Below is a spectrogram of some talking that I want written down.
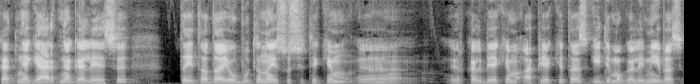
kad negert negalėsi, tai tada jau būtinai susitikim uh, ir kalbėkim apie kitas gydimo galimybės,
